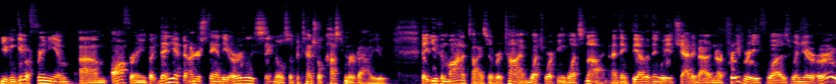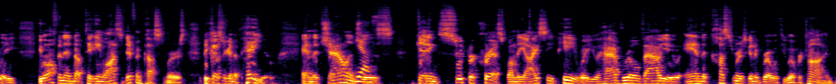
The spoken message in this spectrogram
you can give a freemium um, offering, but then you have to understand the early signals of potential customer value that you can monetize monetize over time. What's working, what's not. I think the other thing we had chatted about in our pre-brief was when you're early, you often end up taking lots of different customers because they're going to pay you. And the challenge yes. is getting super crisp on the ICP where you have real value and the customer is going to grow with you over time.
